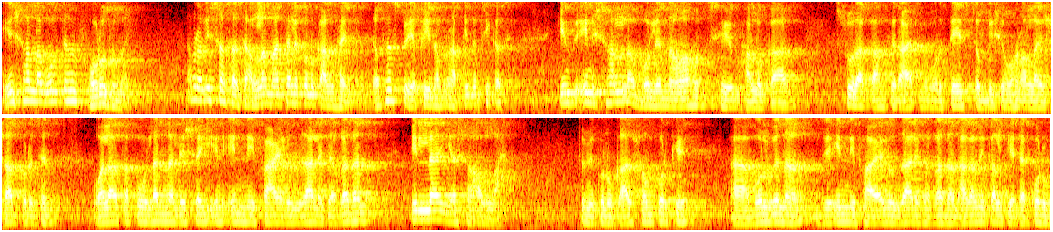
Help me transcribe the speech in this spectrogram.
ইনশাল্লাহ বলতে হবে ফরজ নাই আপনার বিশ্বাস আছে, আল্লাহ না চালে কোনো কাজ হয় না। যথেষ্ট একই আপনার আকিদা ঠিক আছে। কিন্তু ইনশাল্লাহ বলে নেওয়া হচ্ছে ভালো কাজ। সুরা কাহফের আয়াত নম্বর তেইশ, চব্বিশে মহান আল্লাহ ইসাদ করেছেন, ওয়ালা তাকুলান্না লিশাইইন ইন্নী ফাইলুন গাদান ইল্লা ইয়াশা আল্লাহ তুমি কোনো কাজ সম্পর্কে বলবে না যে ইন্নি ফাইলু জারেখা কাদান আগামীকালকে এটা করব।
